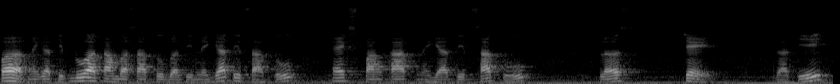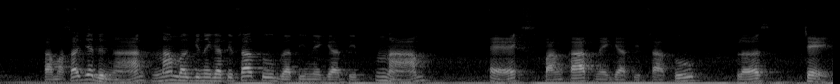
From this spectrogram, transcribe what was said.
per negatif 2 tambah 1 berarti negatif 1 X pangkat negatif 1 plus C. Berarti sama saja dengan 6 bagi negatif 1 berarti negatif 6 X pangkat negatif 1 plus C.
